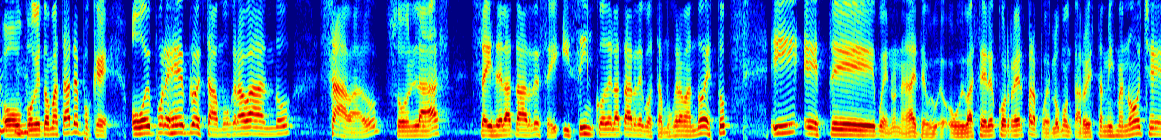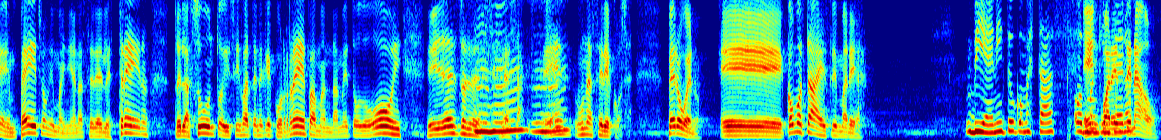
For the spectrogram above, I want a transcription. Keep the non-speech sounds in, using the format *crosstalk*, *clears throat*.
O un poquito más tarde, porque hoy, por ejemplo, estamos grabando sábado, son las 6 de la tarde, 6 y 5 de la tarde cuando estamos grabando esto. Y este, bueno, nada, este, hoy va a ser correr para poderlo montar hoy esta misma noche en Patreon y mañana hacer el estreno, todo el asunto. Y sí va a tener que correr para mandarme todo hoy. Exacto, ¿eh? una serie de cosas. Pero bueno, eh, ¿cómo estás, ese Marea? Bien, ¿y tú cómo estás, Otman En cuarentenado. Lo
